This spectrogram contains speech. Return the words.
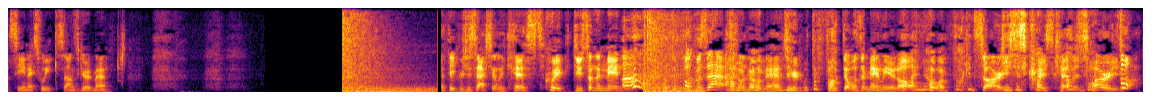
I'll see you next week. Sounds good, man. I think we just accidentally kissed. Quick, do something manly. Ah! what the fuck was that? I don't know, man. Dude, what the fuck? That wasn't manly at all. I know, I'm fucking sorry. Jesus Christ, Kevin. I'm sorry. Fuck!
